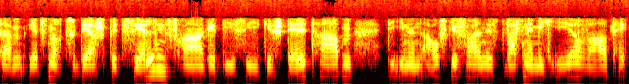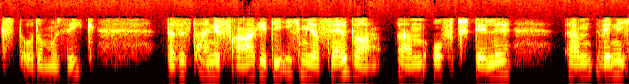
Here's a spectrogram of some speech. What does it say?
ähm, jetzt noch zu der speziellen Frage, die Sie gestellt haben, die Ihnen aufgefallen ist, was nämlich eher war, Text oder Musik. Das ist eine Frage, die ich mir selber ähm, oft stelle, ähm, wenn ich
